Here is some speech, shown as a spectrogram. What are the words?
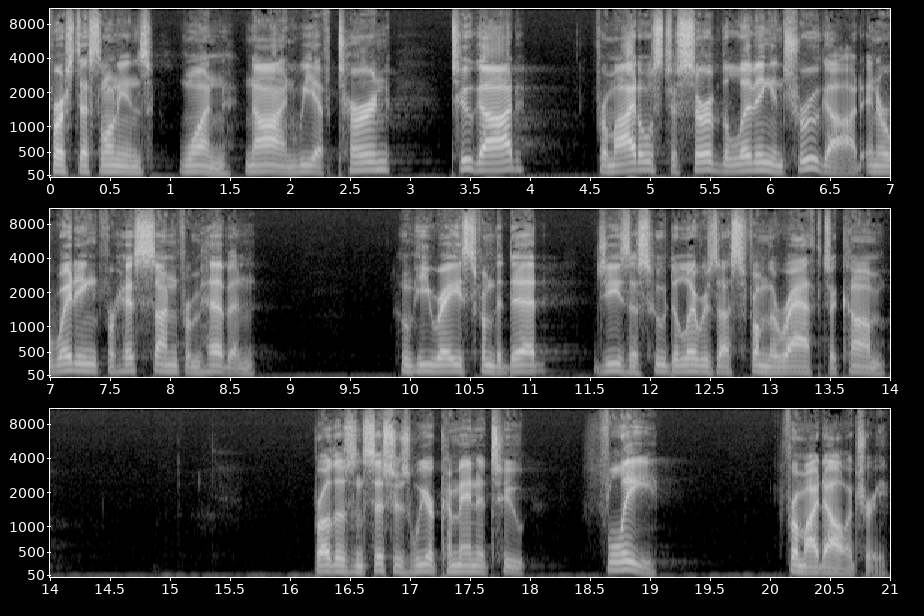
1 Thessalonians 1 9, we have turned to God from idols to serve the living and true God and are waiting for his Son from heaven, whom he raised from the dead Jesus who delivers us from the wrath to come. Brothers and sisters, we are commanded to flee from idolatry.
